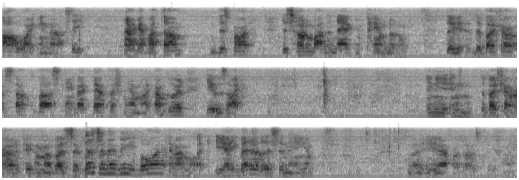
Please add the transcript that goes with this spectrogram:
all the way in that seat. And I got my thumb, this part, just held him by the neck and pounded him. The the bus driver stopped the bus, came back there, pushed me. I'm like, I'm good. He was like, and he, and the bus driver had to pick him up. I said, listen to me, boy. And I'm like, yeah, you better listen to him. But yeah, I thought that was pretty funny.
